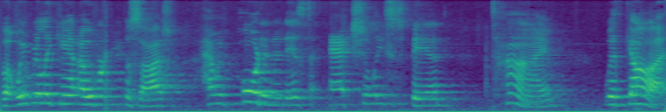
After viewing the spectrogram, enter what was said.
But we really can't overemphasize how important it is to actually spend time with God.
